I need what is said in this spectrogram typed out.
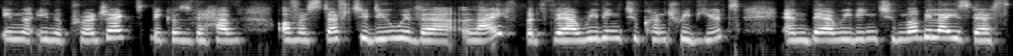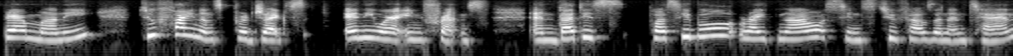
in a, in a project because they have other stuff to do with their life, but they are willing to contribute and they are willing to mobilize their spare money to finance projects anywhere in France. And that is possible right now since 2010.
